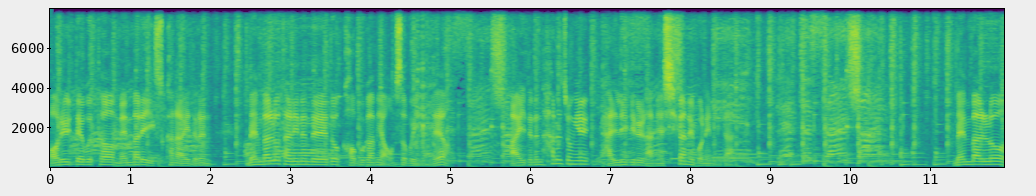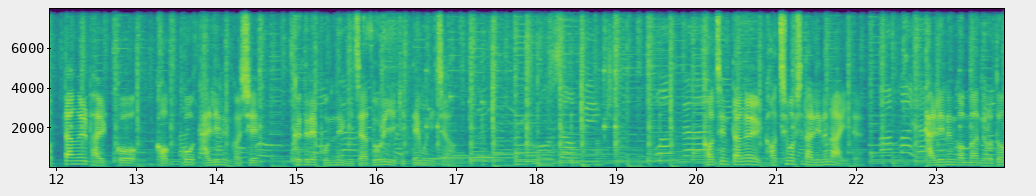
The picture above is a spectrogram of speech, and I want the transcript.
어릴 때부터 맨발에 익숙한 아이들은 맨발로 달리는 데에도 거부감이 없어 보이는데요. 아이들은 하루 종일 달리기를 하며 시간을 보냅니다. 맨발로 땅을 밟고 걷고 달리는 것이 그들의 본능이자 놀이이기 때문이죠. 거친 땅을 거침없이 달리는 아이들. 달리는 것만으로도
